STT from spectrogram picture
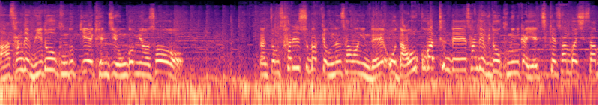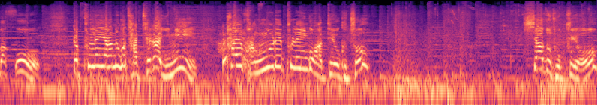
아 상대 위도우 궁극기에 겐지 용검이어서 일단 좀 살릴 수밖에 없는 상황인데 오 나올 것 같은데 상대 위도우 궁이니까 예측해서 한 번씩 쏴봤고 그러니까 플레이하는 것 자체가 이미 탈 광물의 플레이인 것 같아요 그쵸? 시야도 좋고요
